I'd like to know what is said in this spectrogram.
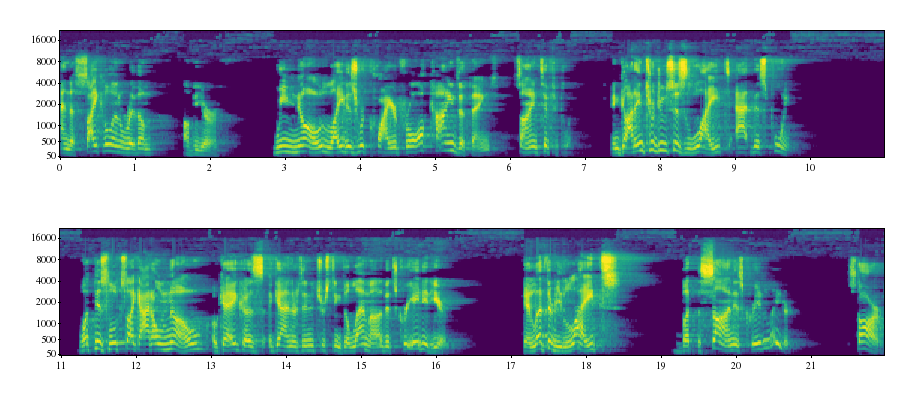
and the cycle and rhythm of the earth. We know light is required for all kinds of things scientifically. And God introduces light at this point. What this looks like, I don't know, okay? Because again, there's an interesting dilemma that's created here. Okay, let there be light, but the sun is created later. Stars.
